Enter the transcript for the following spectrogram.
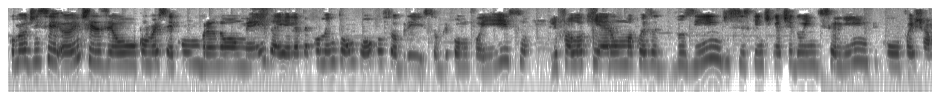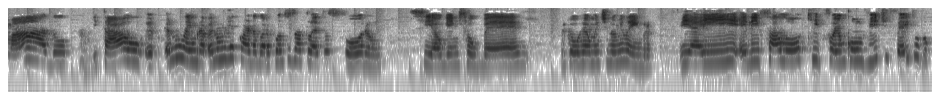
Como eu disse antes, eu conversei com o Brandon Almeida e ele até comentou um pouco sobre, sobre como foi isso. Ele falou que era uma coisa dos índices, quem tinha tido o índice olímpico foi chamado e tal. Eu, eu não lembro, eu não me recordo agora quantos atletas foram, se alguém souber, porque eu realmente não me lembro. E aí ele falou que foi um convite feito do,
